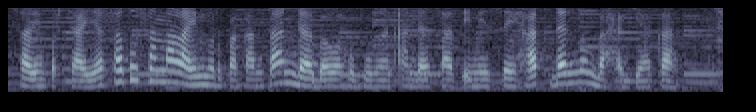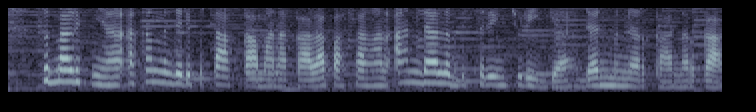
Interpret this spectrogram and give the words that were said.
Saling percaya satu sama lain merupakan tanda bahwa hubungan Anda saat ini sehat dan membahagiakan. Sebaliknya akan menjadi petaka manakala pasangan Anda lebih sering curiga dan menerka-nerka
